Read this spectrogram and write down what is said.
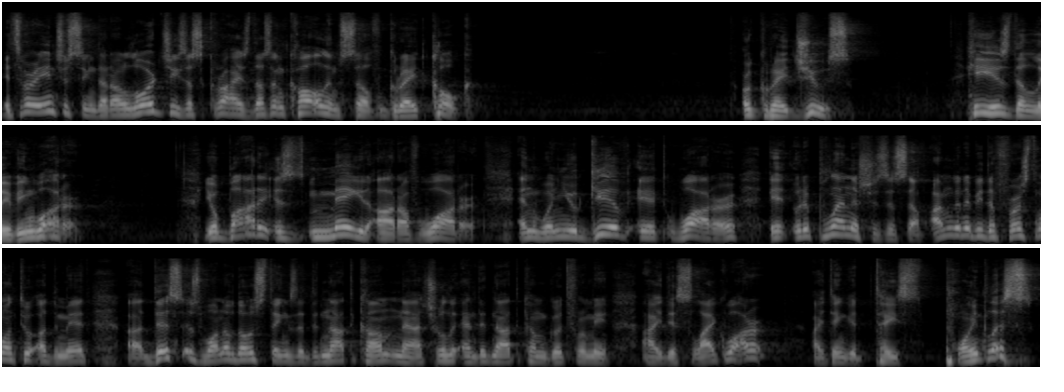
It's very interesting that our Lord Jesus Christ doesn't call himself great coke or great juice. He is the living water. Your body is made out of water and when you give it water it replenishes itself. I'm going to be the first one to admit uh, this is one of those things that did not come naturally and did not come good for me. I dislike water. I think it tastes pointless.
